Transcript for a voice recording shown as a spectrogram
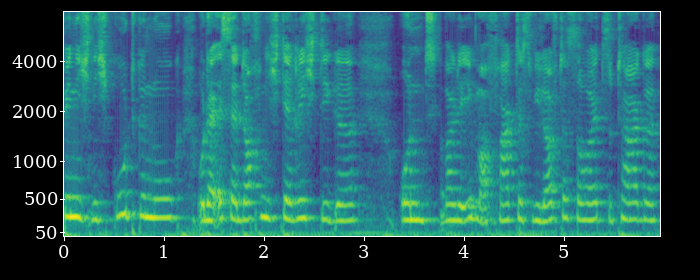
bin ich nicht gut genug oder ist er doch nicht der Richtige? Und weil du eben auch fragtest, wie läuft das so heutzutage?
